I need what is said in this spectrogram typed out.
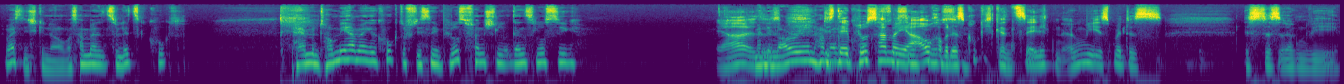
ich weiß nicht genau. Was haben wir zuletzt geguckt? Pam und Tommy haben wir geguckt auf Disney Plus, fand ich ganz lustig. Ja, also Mandalorian haben wir Disney geguckt, Plus haben wir ja Disney auch, Plus. aber das gucke ich ganz selten. Irgendwie ist mir das, ist das irgendwie.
